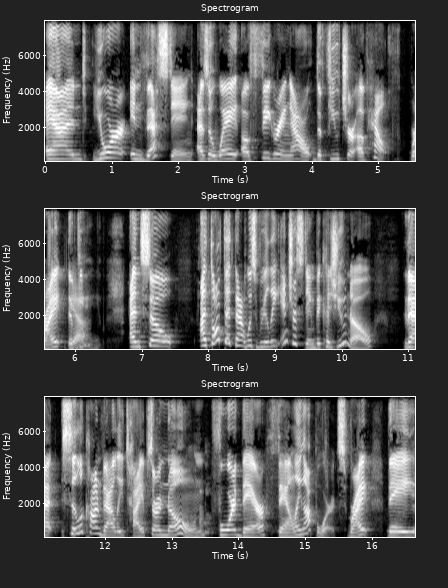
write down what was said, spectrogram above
And you're investing as a way of figuring out the future of health, right? The Yeah. fu- and so I thought that that was really interesting because you know that Silicon Valley types are known for their failing upwards, right? They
